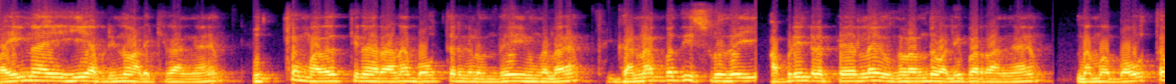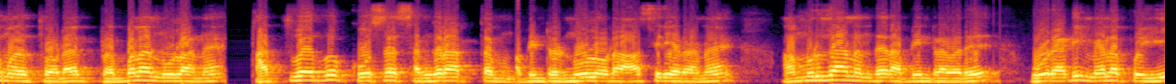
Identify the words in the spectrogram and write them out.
வைநாயகி அப்படின்னும் அழைக்கிறாங்க. புத்த மதத்தினரான பௌத்தர்கள் வந்து இவங்கள கணபதி ஸ்ருதை அப்படின்ற பேர்ல இவங்களை வந்து வழிபடுறாங்க. நம்ம பௌத்த மதத்தோட பிரபல நூலான அத்வர்வ கோச சங்கரார்த்தம் அப்படின்ற நூலோட ஆசிரியரான அமிர்தானந்தர் அப்படின்றவர் ஒரு அடி மேல போய்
